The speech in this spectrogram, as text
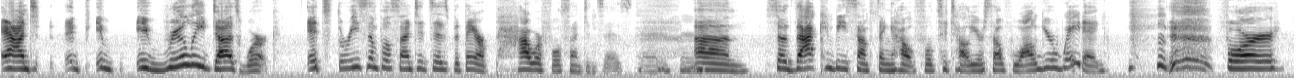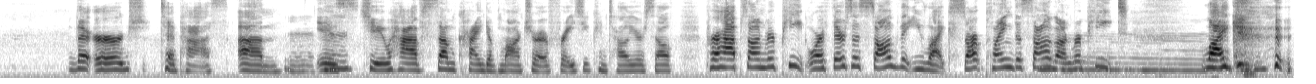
And it, it, it, really does work. It's three simple sentences, but they are powerful sentences. Mm-hmm. Um, so that can be something helpful to tell yourself while you're waiting for the urge to pass um, mm-hmm. is to have some kind of mantra or phrase you can tell yourself, perhaps on repeat. Or if there's a song that you like, start playing the song on repeat. Mm-hmm. Like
